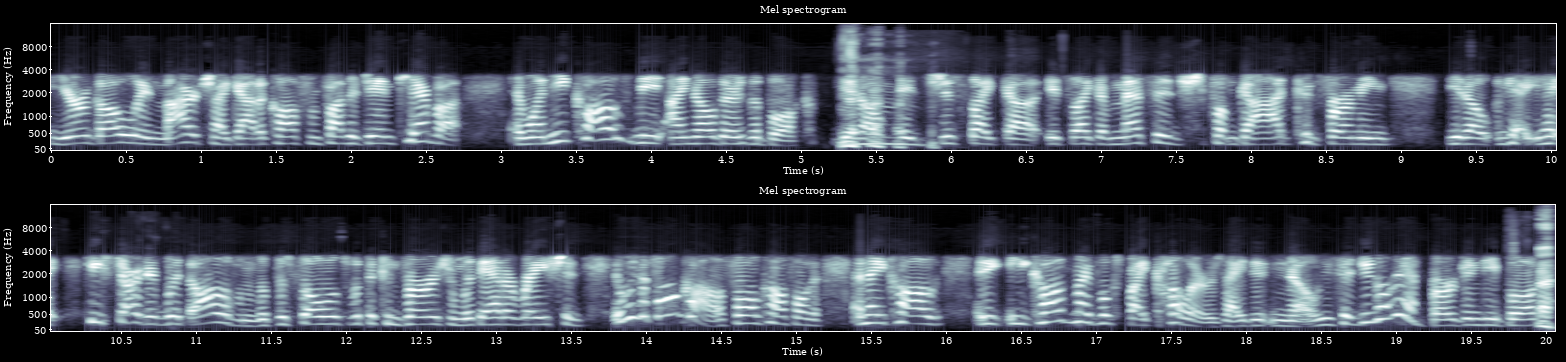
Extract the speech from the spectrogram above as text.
a year ago in March, I got a call from Father Dan Cambra, and when he calls me, I know there's a book. You know, it's just like a, it's like a message from God confirming you know, he, he started with all of them, with the souls, with the conversion, with adoration. It was a phone call, a phone call, phone call. And then he called, and he, calls my books by colors. I didn't know. He said, you know that burgundy book?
